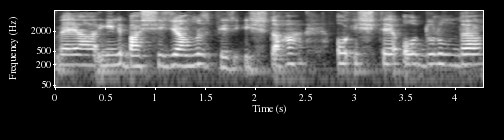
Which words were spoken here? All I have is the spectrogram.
veya yeni başlayacağımız bir iş. Daha o işte o durumda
